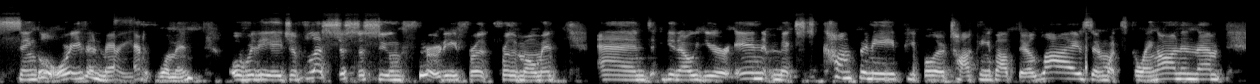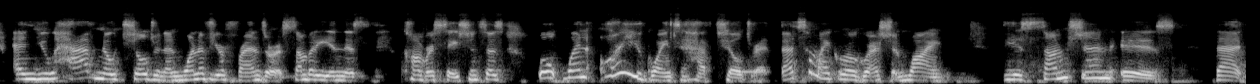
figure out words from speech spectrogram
single or even married woman over the age of let's just assume 30 for for the moment and you know you're in mixed company people are talking about their lives and what's going on in them and you have no children and one of your friends or somebody in this conversation says well when are you going to have children that's a microaggression why the assumption is that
